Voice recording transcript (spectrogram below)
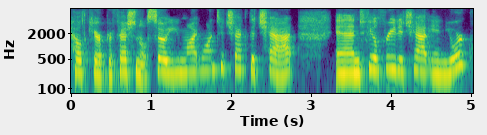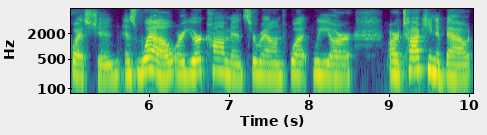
healthcare professionals. So you might want to check the chat and feel free to chat in your question as well or your comments around what we are, are talking about.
